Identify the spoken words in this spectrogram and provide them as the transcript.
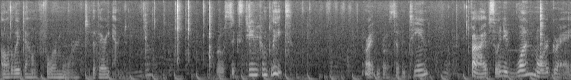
all the way down four more to the very end. Row 16 complete. Alright, in row 17, 5, so we need one more gray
